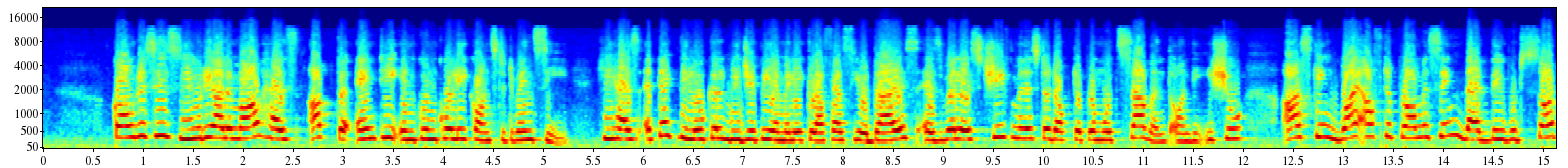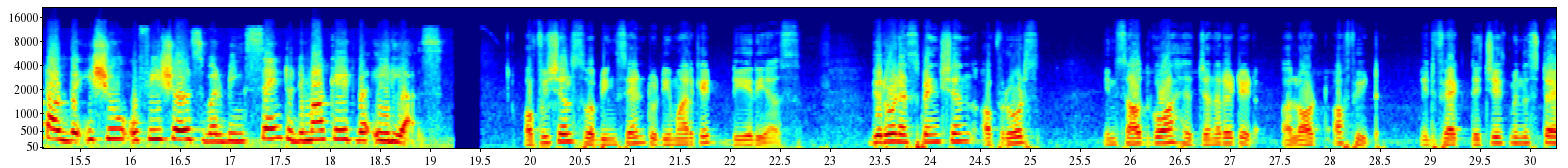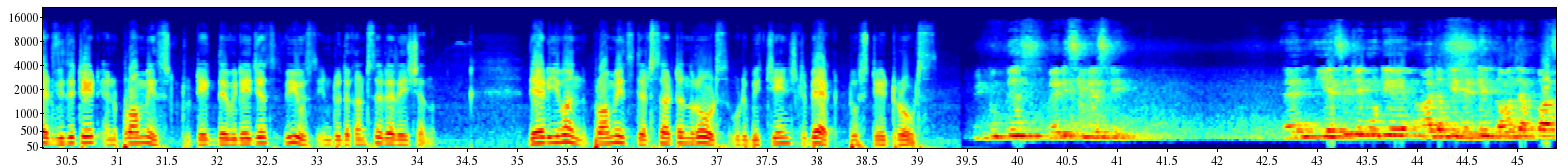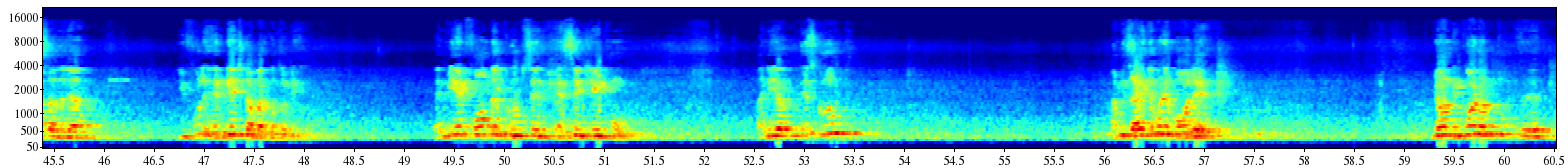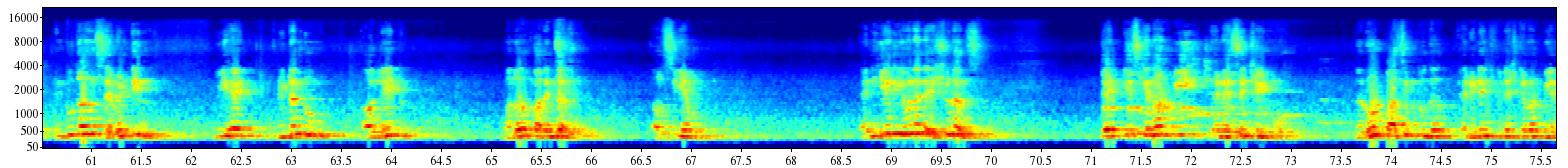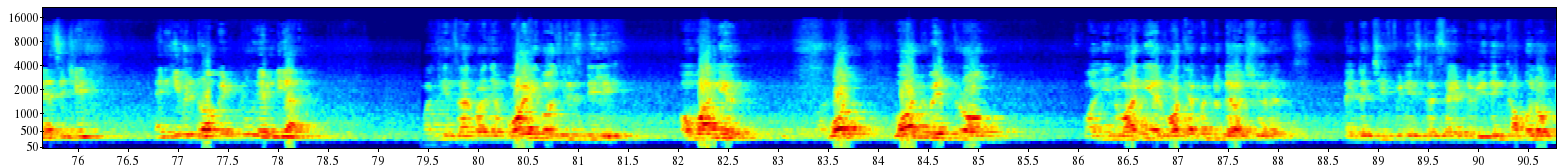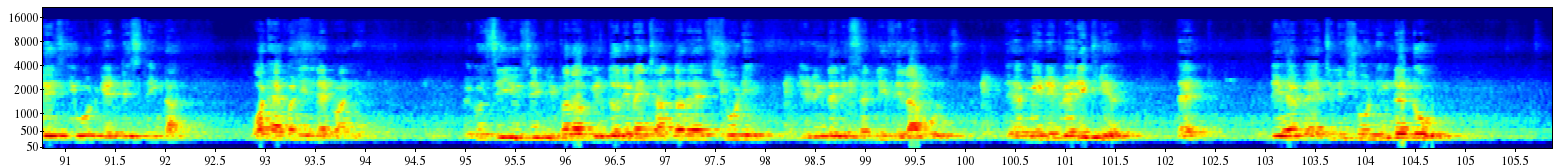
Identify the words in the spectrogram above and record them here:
Congress's Yuri Alimov has upped the ante in Kunkoli constituency. He has attacked the local BJP MLA Klafasio Dias as well as Chief Minister Dr. Pramod Sawant on the issue, asking why after promising that they would sort out the issue, officials were being sent to demarcate the areas. Officials were being sent to demarcate the areas. The road expansion of roads in South Goa has generated a lot of heat. In fact, the chief minister had visited and promised to take the villagers' views into the consideration. They had even promised that certain roads would be changed back to state roads. We took this very seriously. And he S H एक मोठी आज आमगे heritage गांवांतल्यान pass जाता जाल्यार ही फूल heritage काबार करतली and we had formed a group said SH8 move आणि this group आम्ही जायते कडेन भोवले we record uh, in 2017 we had written to our late Manohar Parikar our CM and he had given an assurance that this cannot be an SH8 mode the road passing to the heritage village cannot be an SH8 and he will drop it to MDR why was this delay? Or one year? What what went wrong? In one year, what happened to the assurance that the chief minister said within couple of days he would get this thing done? What happened in that one year? Because see, you see, people of Girdorim and Chandar have showed him during the recently Zila polls. They have made it very clear that they have actually shown him the door.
